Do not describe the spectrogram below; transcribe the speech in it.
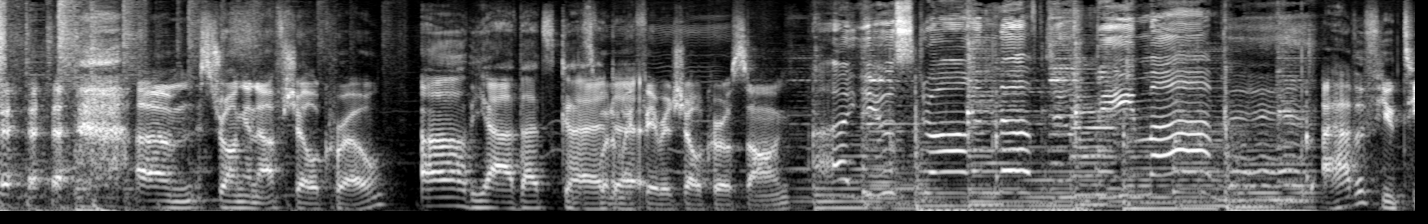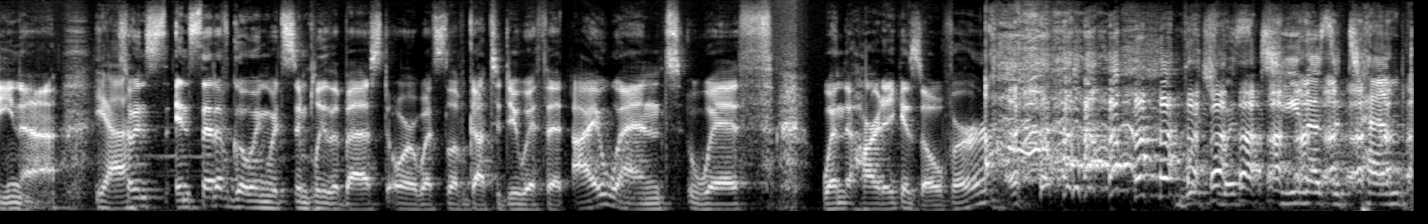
um, "Strong Enough" Sheryl Crow. Oh yeah, that's good. That's one of my favorite Sheryl Crow songs. Are you strong enough I have a few Tina. Yeah. So ins- instead of going with Simply the Best or What's Love Got to Do with It, I went with When the Heartache Is Over. Which was Tina's attempt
